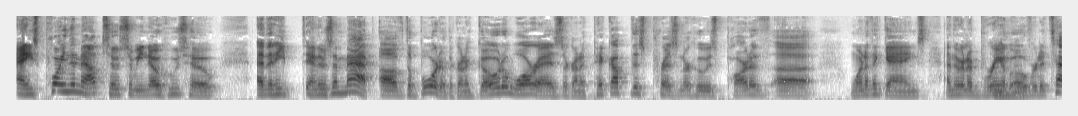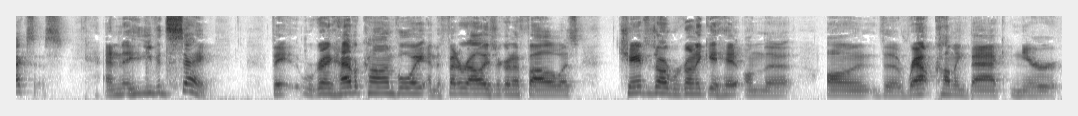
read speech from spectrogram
and he's pointing them out too, so we know who's who. And then he and there's a map of the border. They're going to go to Juarez. They're going to pick up this prisoner who is part of uh, one of the gangs, and they're going to bring him over to Texas. And they even say they we're going to have a convoy, and the federales are going to follow us. Chances are we're going to get hit on the on the route coming back near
